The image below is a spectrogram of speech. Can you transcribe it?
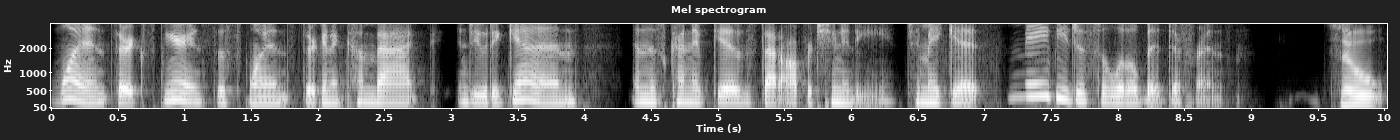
once or experience this once. They're going to come back and do it again. And this kind of gives that opportunity to make it maybe just a little bit different. So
